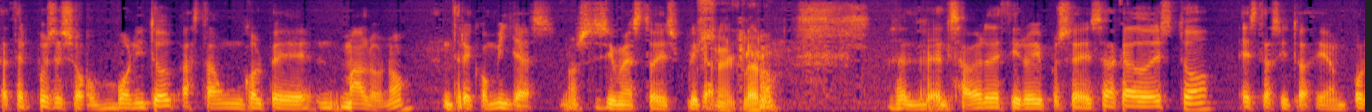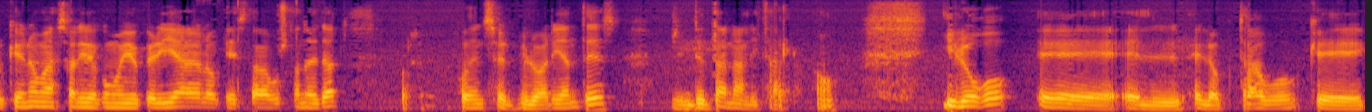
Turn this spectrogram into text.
hacer, pues eso, bonito hasta un golpe malo, ¿no? Entre comillas. No sé si me estoy explicando. Sí, claro. El, saber decir, oye, pues he sacado esto, esta situación. ¿Por qué no me ha salido como yo quería, lo que estaba buscando y tal? Pues pueden ser mil variantes, pues intenta analizarlo, ¿no? Y luego eh, el, octavo, que,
